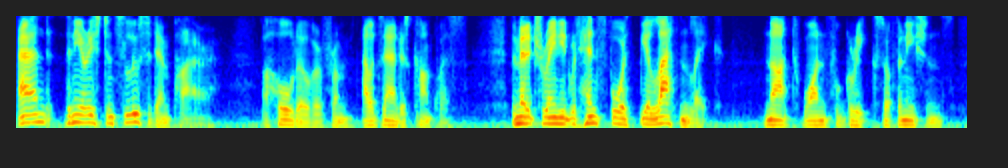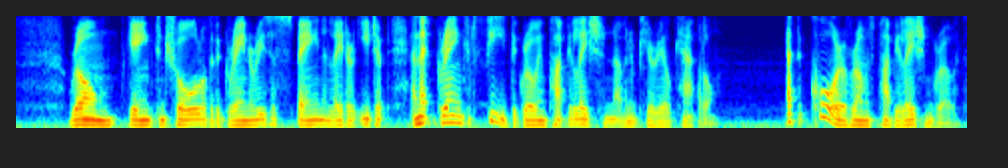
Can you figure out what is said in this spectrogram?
and the Near Eastern Seleucid Empire, a holdover from Alexander's conquests. The Mediterranean would henceforth be a Latin lake, not one for Greeks or Phoenicians. Rome gained control over the granaries of Spain and later Egypt, and that grain could feed the growing population of an imperial capital. At the core of Rome's population growth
